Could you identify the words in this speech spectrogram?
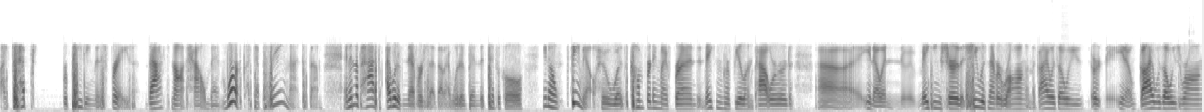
I kept repeating this phrase that's not how men work. I kept saying that to them. And in the past, I would have never said that. I would have been the typical, you know, female who was comforting my friend and making her feel empowered, uh, you know, and making sure that she was never wrong and the guy was always, or, you know, guy was always wrong.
